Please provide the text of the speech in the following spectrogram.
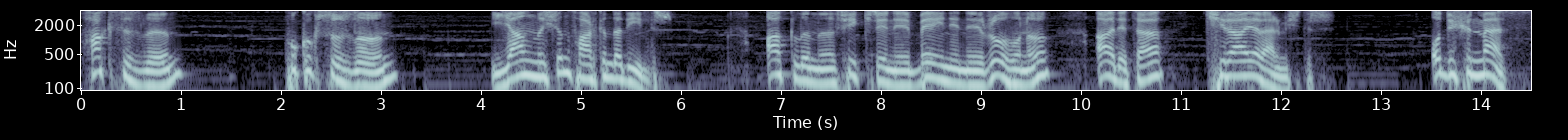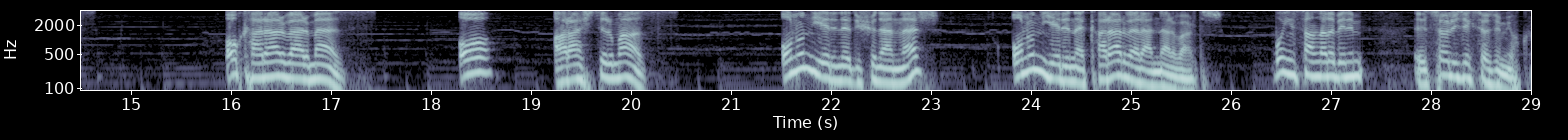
haksızlığın, hukuksuzluğun, yanlışın farkında değildir. Aklını, fikrini, beynini, ruhunu adeta kiraya vermiştir. O düşünmez. O karar vermez. O araştırmaz. Onun yerine düşünenler, onun yerine karar verenler vardır. Bu insanlara benim e, söyleyecek sözüm yok.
